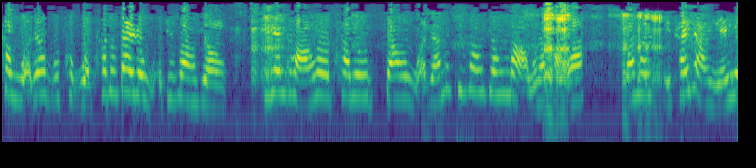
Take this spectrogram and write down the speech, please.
他我要不他我他都带着我去放生，时间长了他就招我，咱们去放生吧。我说好啊，完了给台长爷爷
